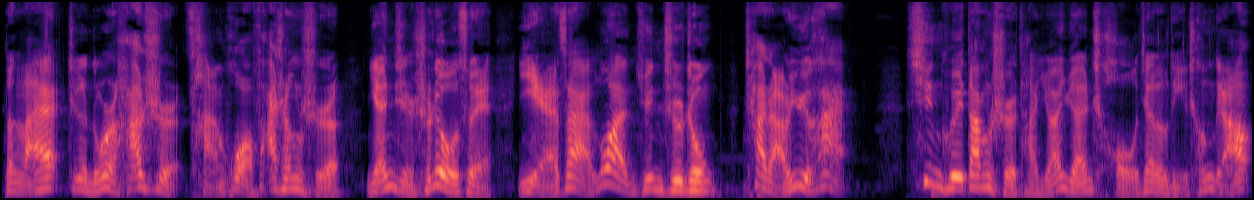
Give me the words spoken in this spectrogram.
本来这个努尔哈赤惨祸发生时年仅十六岁，也在乱军之中，差点遇害。幸亏当时他远远瞅见了李成梁，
